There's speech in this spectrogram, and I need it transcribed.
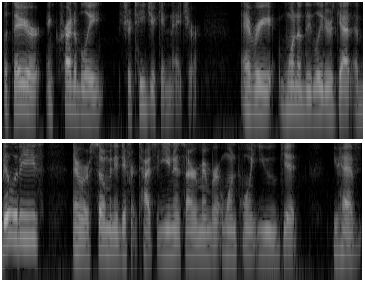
but they are incredibly strategic in nature. Every one of the leaders got abilities. There were so many different types of units. I remember at one point you get you have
